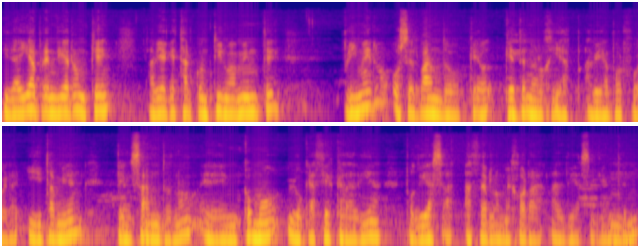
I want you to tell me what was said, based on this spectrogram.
Y de ahí aprendieron que había que estar continuamente primero observando qué, qué, tecnologías había por fuera y también pensando ¿no? en cómo lo que hacías cada día podías hacerlo mejor al día siguiente. ¿no?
